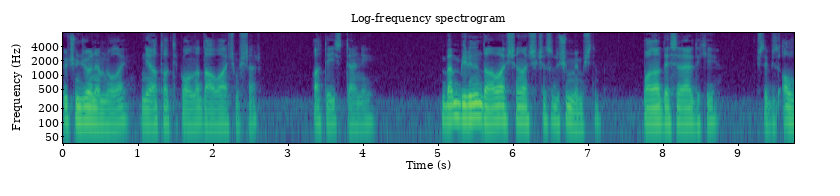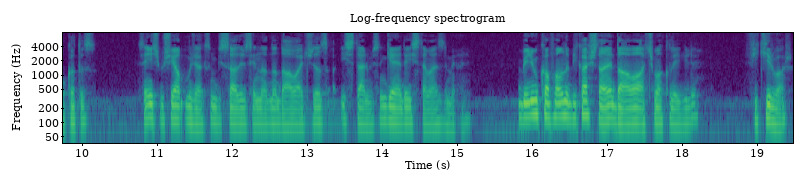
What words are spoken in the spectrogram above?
Üçüncü önemli olay Nihat Hatipoğlu'na dava açmışlar. Ateist Derneği. Ben birinin dava açacağını açıkçası düşünmemiştim. Bana deselerdi ki işte biz avukatız. Sen hiçbir şey yapmayacaksın. Biz sadece senin adına dava açacağız. İster misin? Gene de istemezdim yani. Benim kafamda birkaç tane dava açmakla ilgili fikir var.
